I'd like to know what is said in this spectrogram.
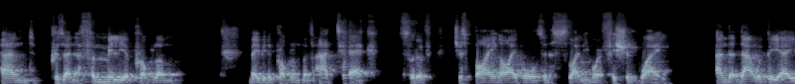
and present a familiar problem, maybe the problem of ad tech sort of just buying eyeballs in a slightly more efficient way. And that that would be a,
